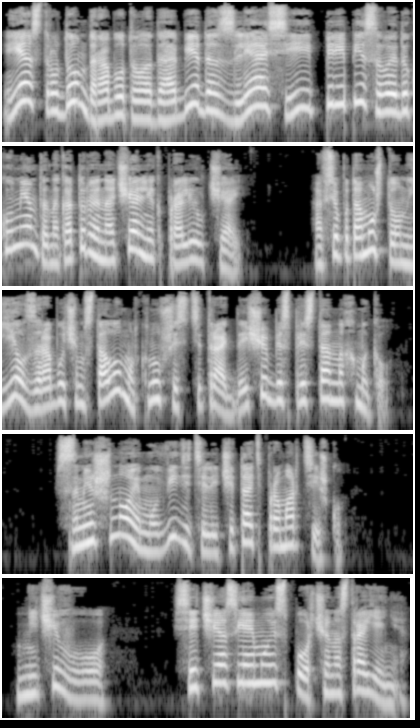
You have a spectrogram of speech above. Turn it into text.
Я с трудом доработала до обеда, злясь и переписывая документы, на которые начальник пролил чай. А все потому, что он ел за рабочим столом, уткнувшись в тетрадь, да еще беспрестанно хмыкал. Смешно ему, видите ли, читать про мартишку. Ничего, сейчас я ему испорчу настроение.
